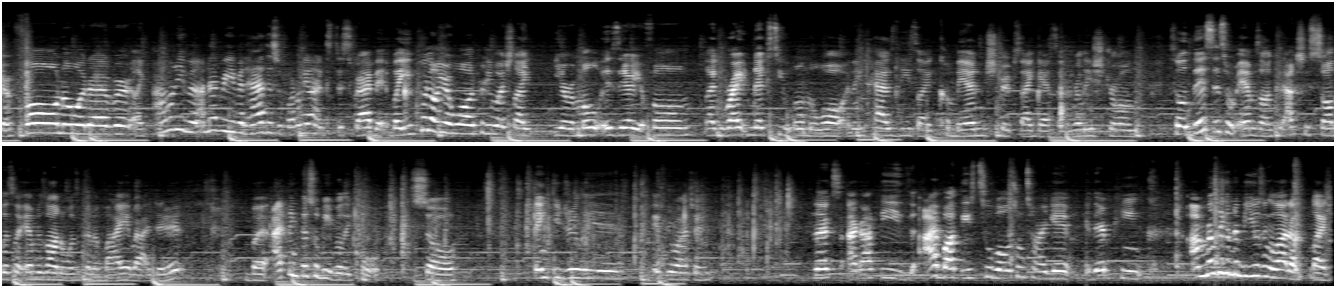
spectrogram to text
your phone or whatever. Like i don't even i never even had this before. I don't know how to describe it. But you put on your wall pretty much like your remote is there your phone like right next to you on the wall. And it has these like command strips i guess like really strong. So this is from amazon because i actually saw this on amazon and was gonna buy it but i didn't. But i think this will be really cool. So thank you julian if you're watching. Next i got these i bought these two bowls from target. They're pink. I'm really gonna be using a lot of like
